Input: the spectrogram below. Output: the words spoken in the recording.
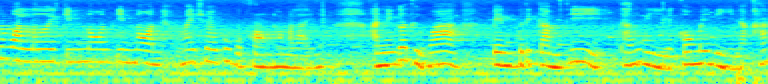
ทุกวันเลยกินนอนกินนอนเนี่ยไม่ช่วยผู้ปกครองทำอะไรเนี่ยอันนี้ก็ถือว่าเป็นพฤติกรรมที่ทั้งดีและก็ไม่ดีนะคะ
